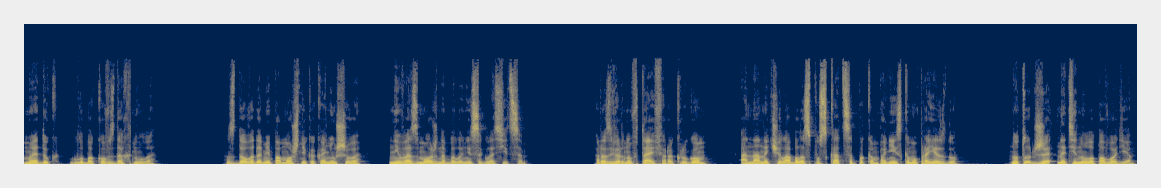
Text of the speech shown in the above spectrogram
Медук глубоко вздохнула. С доводами помощника Конюшева невозможно было не согласиться. Развернув Тайфера кругом, она начала было спускаться по компанейскому проезду, но тут же натянула поводья.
